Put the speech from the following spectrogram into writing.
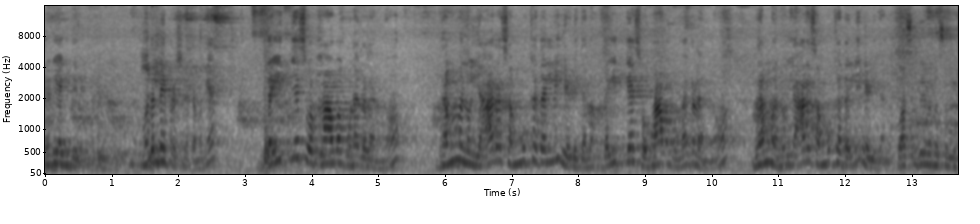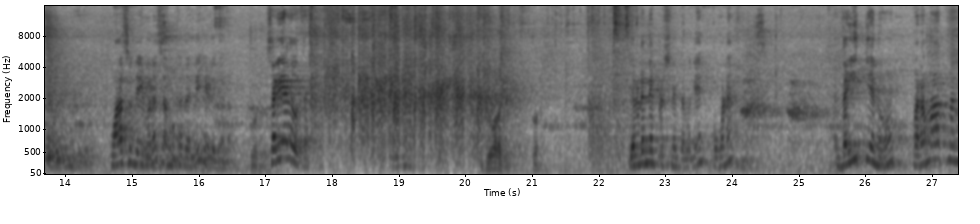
ರೆಡಿಯಾಗಿದ್ದೀರಿ? ಮೊದಲನೇ ಪ್ರಶ್ನೆ ತಮಗೆ ದೈತ್ಯ ಸ್ವಭಾವ ಗುಣಗಳನ್ನು ಬ್ರಹ್ಮನು ಯಾರ ಸಮ್ಮುಖದಲ್ಲಿ ಹೇಳಿದನು ದೈತ್ಯ ಸ್ವಭಾವ ಗುಣಗಳನ್ನು ಬ್ರಹ್ಮನು ಯಾರ ಸಮ್ಮುಖದಲ್ಲಿ ಹೇಳಿದನು. ವಾಸುದೇವನ ಸಮ್ಮುಖದಲ್ಲಿ ಹೇಳಿದನು. ವಾಸುದೇವನ ಸಮ್ಮುಖದಲ್ಲಿ ಹೇಳಿದನು. ಸರಿಯಾದ ಉತ್ತರ. ಜೋರಾಗಿ ಜೋರಾಗಿ ಎರಡನೇ ಪ್ರಶ್ನೆ ತಮಗೆ ಹೋಗೋಣ. ದೈತ್ಯನು ಪರಮಾತ್ಮನ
